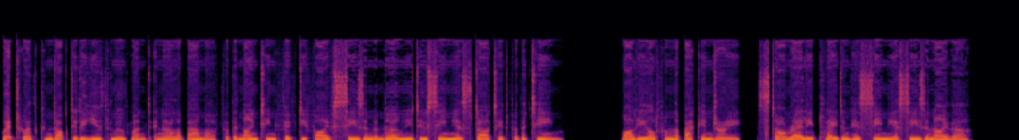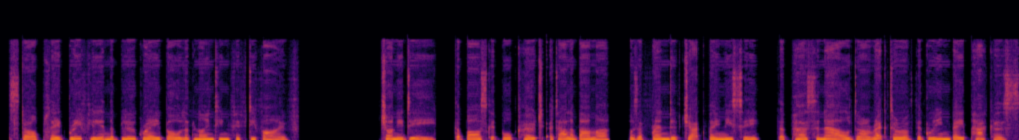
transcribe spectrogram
Whitworth conducted a youth movement in Alabama for the 1955 season and only two seniors started for the team. While healed from the back injury, Starr rarely played in his senior season either. Starr played briefly in the Blue-Gray Bowl of 1955. Johnny Dee., the basketball coach at Alabama, was a friend of Jack Vainisi, the personnel director of the Green Bay Packers.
